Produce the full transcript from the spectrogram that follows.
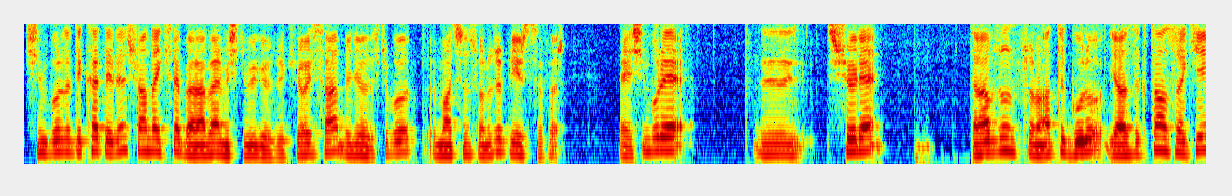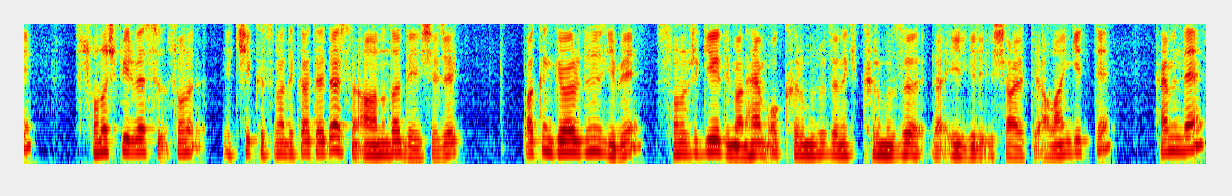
Şimdi burada dikkat edin. Şu anda ikisi de berabermiş gibi gözüküyor. Oysa biliyoruz ki bu maçın sonucu 1-0. E, şimdi buraya e, şöyle Trabzonspor'un attığı golü yazdıktan sonraki sonuç 1 ve sonu 2 kısmına dikkat edersen anında değişecek. Bakın gördüğünüz gibi sonucu girdim yani hem o kırmızı üzerindeki kırmızıyla ilgili işaretli alan gitti. Hem de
